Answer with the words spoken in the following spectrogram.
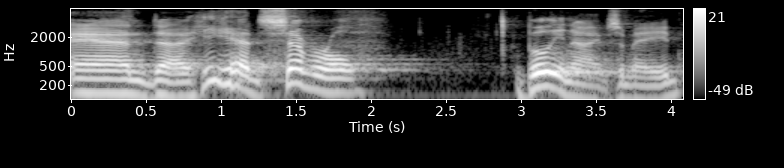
and uh, he had several Bowie knives made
